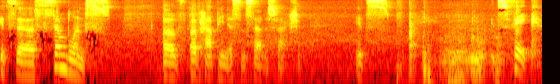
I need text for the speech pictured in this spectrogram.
it's a semblance of of happiness and satisfaction. It's it's fake.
